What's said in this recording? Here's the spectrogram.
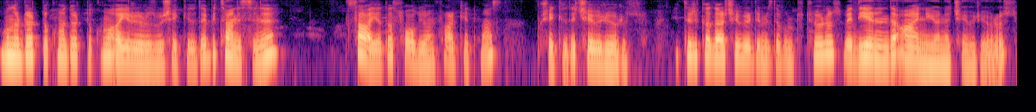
Bunları dört dokuma dört dokuma ayırıyoruz bu şekilde. Bir tanesini sağ ya da sol yön fark etmez. Bu şekilde çeviriyoruz. Yeteri kadar çevirdiğimizde bunu tutuyoruz ve diğerini de aynı yöne çeviriyoruz.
